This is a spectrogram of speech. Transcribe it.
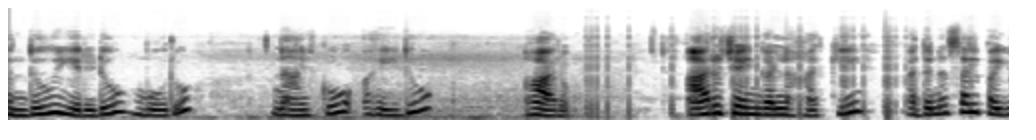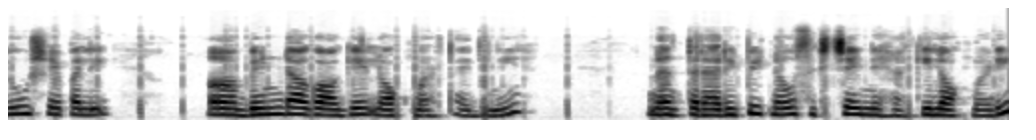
ಒಂದು, ಎರಡು, ಮೂರು, ನಾಲ್ಕು, ಐದು, ಆರು. ಆರು ಚೈನ್ಗಳನ್ನ ಹಾಕಿ ಅದನ್ನು ಸ್ವಲ್ಪ ಯು ಶೇಪಲ್ಲಿ ಬೆಂಡ್ ಆಗೋ ಹಾಗೆ ಲಾಕ್ ಮಾಡ್ತಾ ಇದ್ದೀನಿ. ನಂತರ ರಿಪೀಟ್ ನಾವು ಸಿಕ್ಸ್ ಚೈನ್ನೇ ಹಾಕಿ ಲಾಕ್ ಮಾಡಿ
